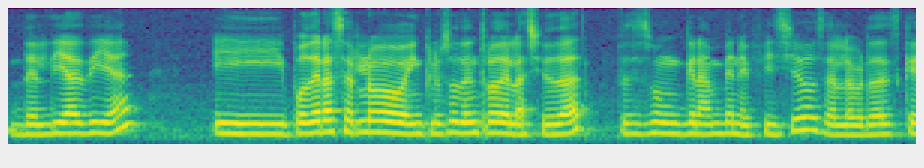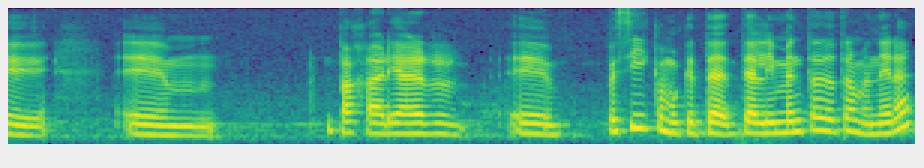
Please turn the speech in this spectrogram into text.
del día a día y poder hacerlo incluso dentro de la ciudad, pues es un gran beneficio. O sea, la verdad es que eh, pajarear, eh, pues sí, como que te, alimenta de otra manera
